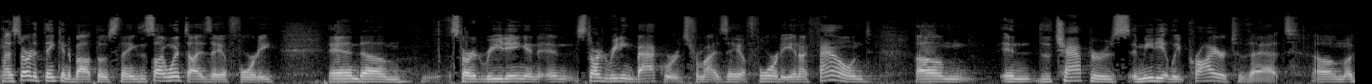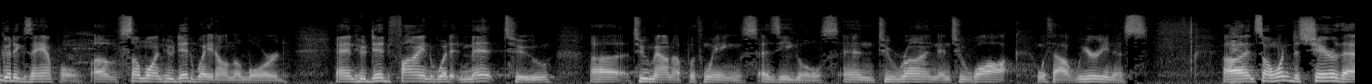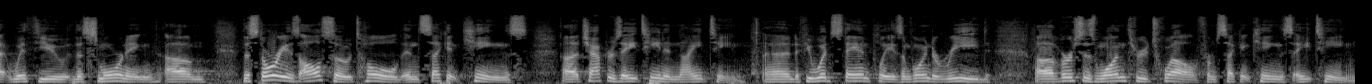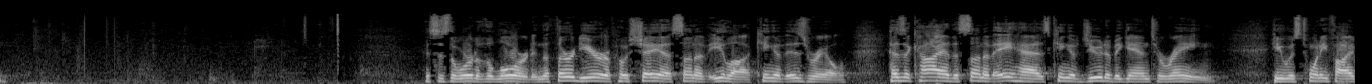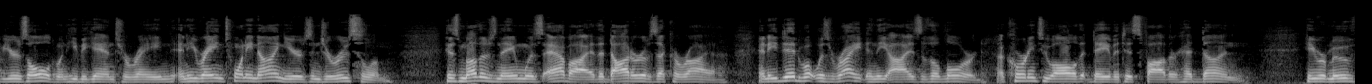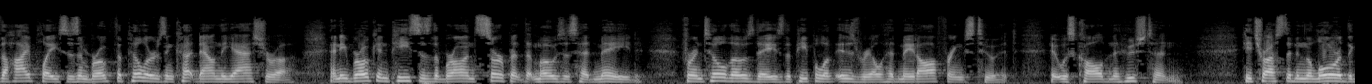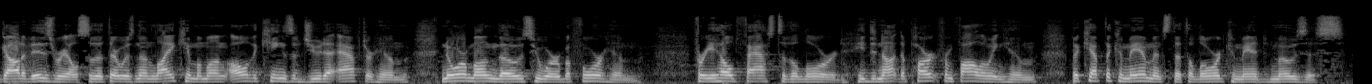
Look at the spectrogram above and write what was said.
I started thinking about those things, and so I went to Isaiah 40 and um, started reading and, and, started reading backwards from Isaiah 40, and I found um, in the chapters immediately prior to that, um, a good example of someone who did wait on the Lord and who did find what it meant to uh, to mount up with wings as eagles and to run and to walk without weariness. Uh, and so I wanted to share that with you this morning. Um, the story is also told in 2 Kings uh, chapters 18 and 19. And if you would stand, please, I'm going to read uh, verses 1 through 12 from 2 Kings 18. This is the word of the Lord. In the third year of Hoshea, son of Elah, king of Israel, Hezekiah, the son of Ahaz, king of Judah, began to reign. He was 25 years old when he began to reign, and he reigned 29 years in Jerusalem. His mother's name was Abi, the daughter of Zechariah, and he did what was right in the eyes of the Lord, according to all that David his father had done. He removed the high places and broke the pillars and cut down the Asherah. And he broke in pieces the bronze serpent that Moses had made. For until those days the people of Israel had made offerings to it. It was called Nehushtan. He trusted in the Lord, the God of Israel, so that there was none like him among all the kings of Judah after him, nor among those who were before him. For he held fast to the Lord. He did not depart from following him, but kept the commandments that the Lord commanded Moses.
